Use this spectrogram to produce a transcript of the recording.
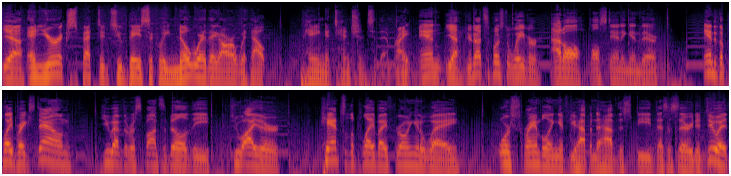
Yeah. and you're expected to basically know where they are without paying attention to them, right? And yeah, you're not supposed to waver at all while standing in there. And if the play breaks down, you have the responsibility to either cancel the play by throwing it away or scrambling if you happen to have the speed necessary to do it.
